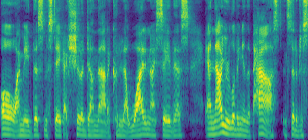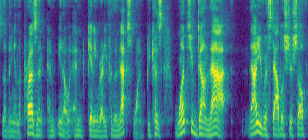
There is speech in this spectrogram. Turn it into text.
Oh, I made this mistake. I should have done that. I could have done. Why didn't I say this? And now you're living in the past instead of just living in the present, and you know, and getting ready for the next one. Because once you've done that, now you've established yourself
